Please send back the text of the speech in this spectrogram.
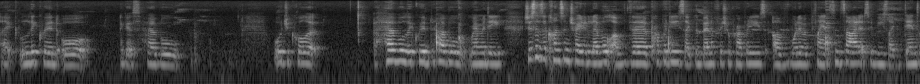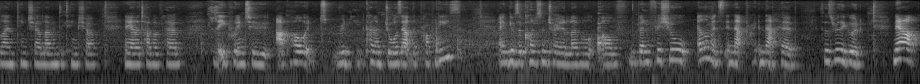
like, liquid or, I guess, herbal, what would you call it? Herbal liquid, herbal remedy, just as a concentrated level of the properties, like the beneficial properties of whatever plants inside it. So if you use like dandelion tincture, lavender tincture, any other type of herb that you put into alcohol, it kind of draws out the properties and gives a concentrated level of the beneficial elements in that in that herb. So it's really good. Now,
